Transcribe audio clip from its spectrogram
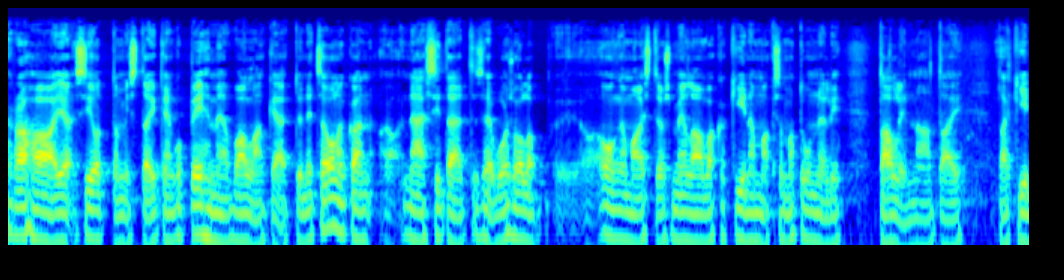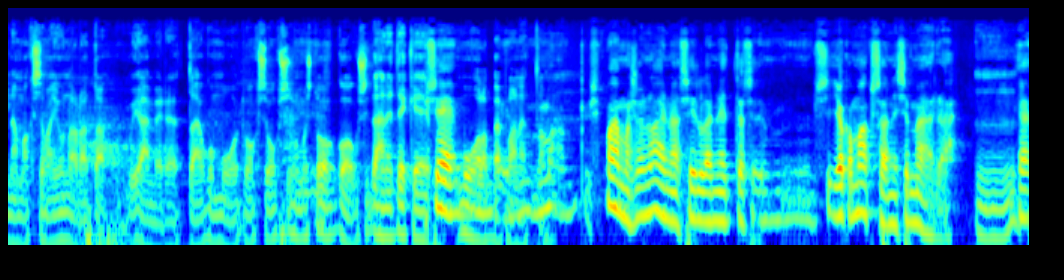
rahaa ja sijoittamista ikään kuin pehmeän vallan käyttöön. Et sä ollenkaan näe sitä, että se voisi olla ongelmallista, jos meillä on vaikka Kiinan maksama tunneli Tallinnaan tai tai Kiinan maksama junarata jäämerelle tai joku muu, onko se, onko se semmoista ok, kun sitähän ne tekee se, muualla päin planeettaa? Ma- maailmassa on aina sellainen, että se, joka maksaa, niin se määrää. Mm-hmm. Ja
